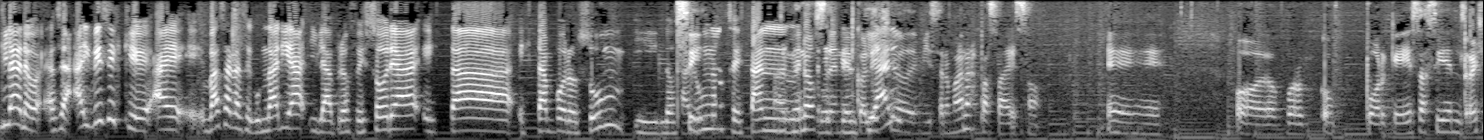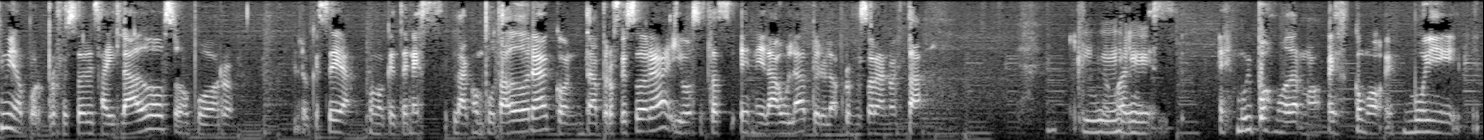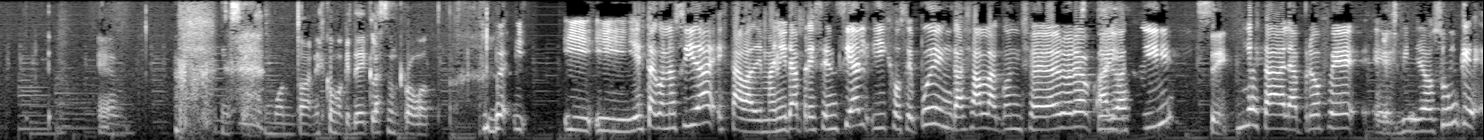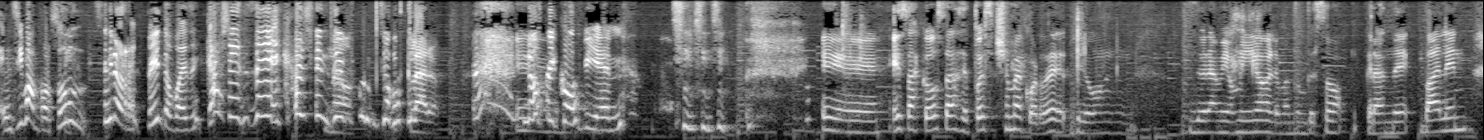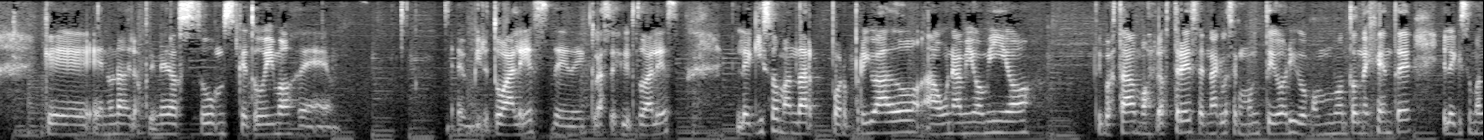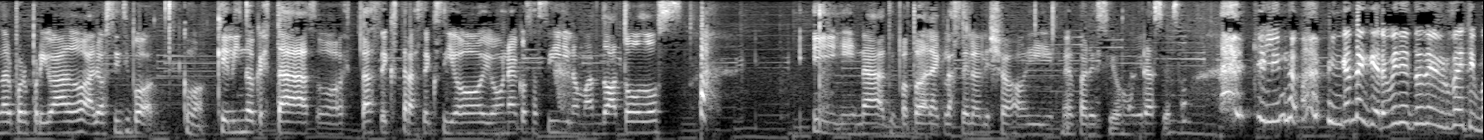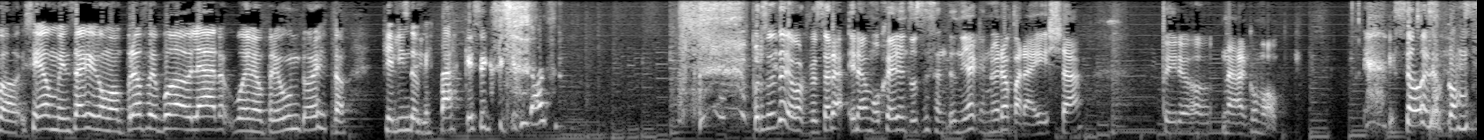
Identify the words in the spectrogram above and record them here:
claro, o sea, hay veces que vas a la secundaria y la profesora está, está por Zoom y los alumnos están. Al menos en el colegio de mis hermanas pasa eso. Eh, o por porque es así el régimen o por profesores aislados o por lo que sea, como que tenés la computadora con la profesora y vos estás en el aula, pero la profesora no está. Lo cual es, es muy postmoderno, es como, es muy... eh, no sé, un montón, es como que te dé clase un robot. Y, y, y esta conocida estaba de manera presencial y dijo, ¿se puede encallar la concha de la lora? Sí. Algo así. Sí. Y estaba la profe eh, video Zoom, que encima por Zoom, cero respeto, decir, cállense, cállense No, por Zoom. claro. No Eh, se copien. Eh, esas cosas. Después yo me acordé de un, de un amigo mío, le mando un beso grande, Valen, que en uno de los primeros Zooms que tuvimos de eh, virtuales, de, de clases virtuales, le quiso mandar por privado a un amigo mío. Tipo, estábamos los tres en una clase como un teórico con un montón de gente y le quiso mandar por privado algo así tipo como qué lindo que estás o estás extra sexy hoy o una cosa así y lo mandó a todos y nada, tipo toda la clase lo leyó y me pareció muy gracioso. Qué lindo. Me encanta que de repente todo el grupo es tipo, llega un mensaje como, profe, ¿puedo hablar? Bueno, pregunto esto. Qué lindo Sí. que estás, qué sexy que estás. Por suerte la profesora era mujer, entonces entendía que no era para ella, pero nada, como... todos, los com-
